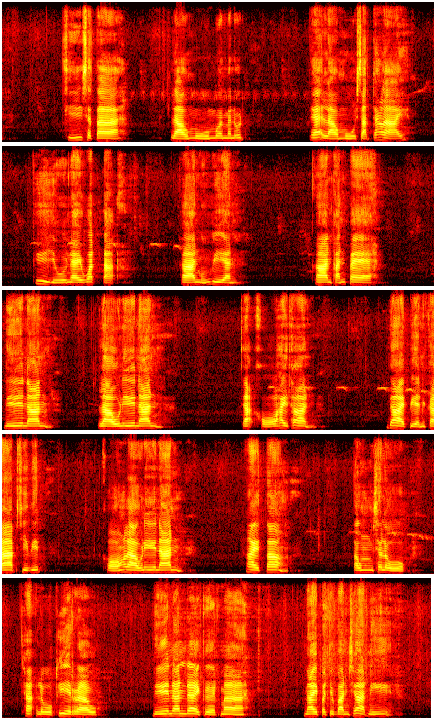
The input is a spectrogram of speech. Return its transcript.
ชี้ชะตา เหล่าหมู่มวลมนุษย์ และเหล่าหมู่สัตว์ทั้งหลาย ที่อยู่ในวัฏฏะการหมุนเวียน การผันแปร นี้นั้น เหล่านี้นั้น จะขอให้ท่าน ได้เปลี่ยนกราฟชีวิต ของเหล่านี้นั้น ให้ต้อง ตรงฉลกชะโลกที่เรา นี้นั้นได้เกิดมา ในปัจจุบันชาตินี้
